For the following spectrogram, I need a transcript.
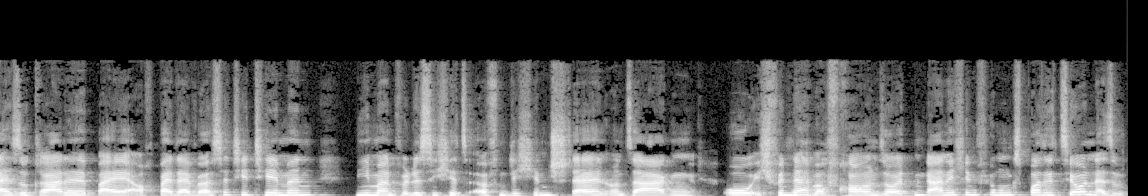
Also gerade bei auch bei Diversity-Themen, niemand würde sich jetzt öffentlich hinstellen und sagen, oh, ich finde aber Frauen sollten gar nicht in Führungspositionen. Also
